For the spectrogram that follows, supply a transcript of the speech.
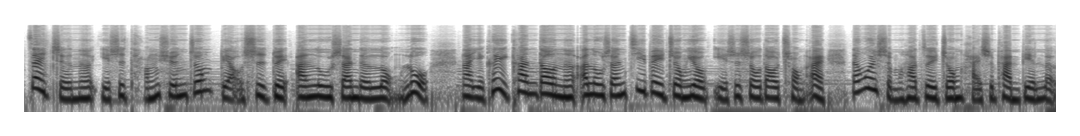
再者呢，也是唐玄宗表示对安禄山的笼络。那也可以看到呢，安禄山既被重用，也是受到宠爱，但为什么他最终还是叛变了？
